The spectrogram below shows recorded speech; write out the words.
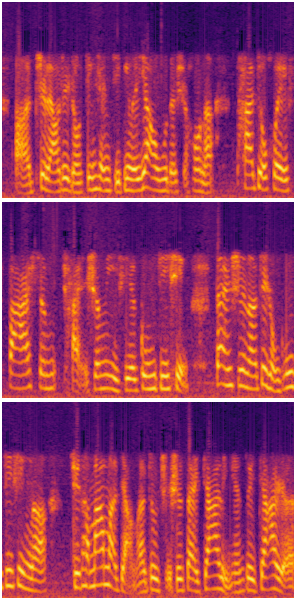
呃治疗这种精神疾病的药物的时候呢，他就会发生产生一些攻击性。但是呢，这种攻击性呢。据他妈妈讲呢，就只是在家里面对家人，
